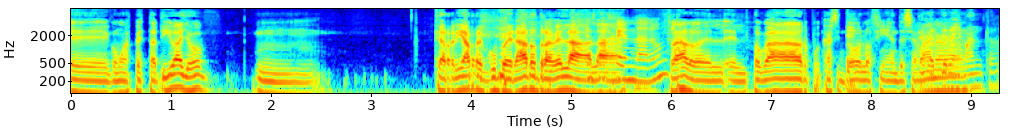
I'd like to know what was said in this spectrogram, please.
Eh, como expectativa, yo mm, querría recuperar otra vez la, Esa la- agenda, ¿no? Claro, el, el tocar pues, casi todos los fines de semana. manta.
